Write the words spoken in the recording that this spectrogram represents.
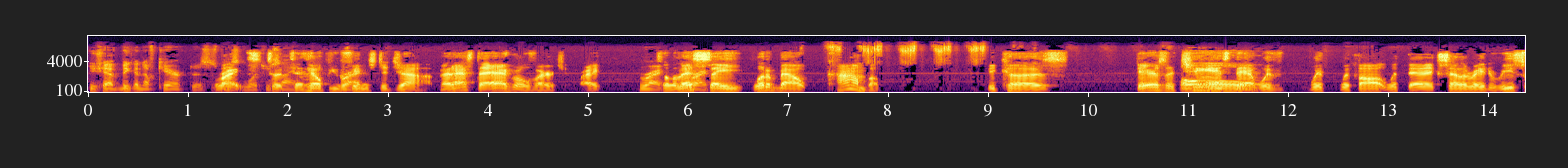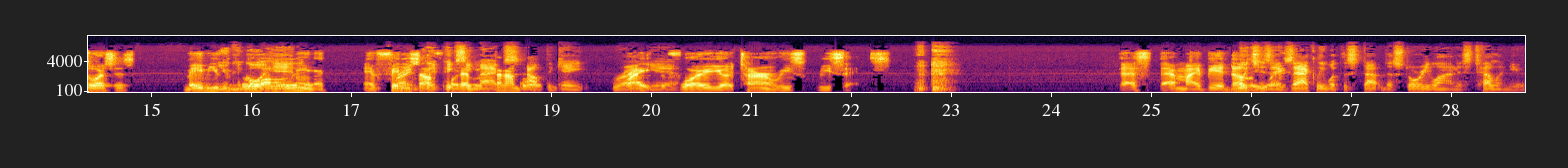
you should have big enough characters, right, What to, to help you Right. finish the job. Now that's the aggro version, right? right. So let's right. say, what about combo? Because there's a chance Oh. that with with with all with that accelerated resources, maybe you, You can, can go, all ahead in and finish right, off whatever Max combo out the gate. Right. right, yeah. before your turn res- resets. That's that might be another which is way. exactly what the st- the storyline is telling you.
